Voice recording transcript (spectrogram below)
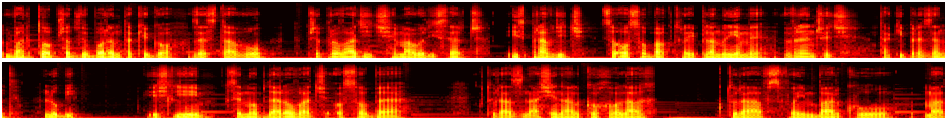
Warto przed wyborem takiego zestawu przeprowadzić mały research i sprawdzić, co osoba, której planujemy wręczyć taki prezent, lubi. Jeśli chcemy obdarować osobę, która zna się na alkoholach, która w swoim barku ma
